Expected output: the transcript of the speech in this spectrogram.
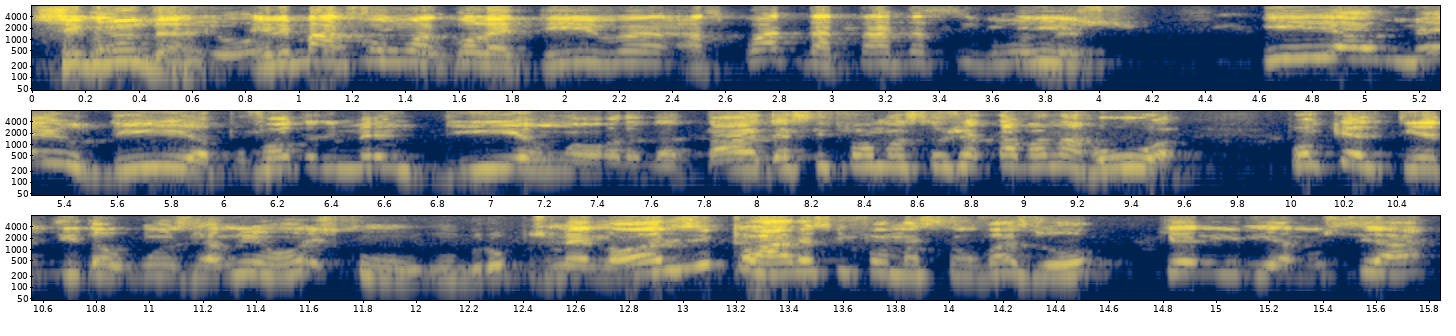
Segunda. Ele, ele marcou uma coletiva às quatro da tarde da segunda. Isso. E ao meio-dia, por volta de meio-dia, uma hora da tarde, essa informação já estava na rua, porque ele tinha tido algumas reuniões com, com grupos menores e, claro, essa informação vazou, que ele iria anunciar,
